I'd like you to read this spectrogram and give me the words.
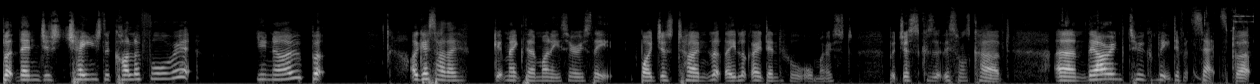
but then just change the colour for it? You know? But I guess how they make their money, seriously, by just turn look they look identical almost but just because this one's curved. Um, they are in two completely different sets but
